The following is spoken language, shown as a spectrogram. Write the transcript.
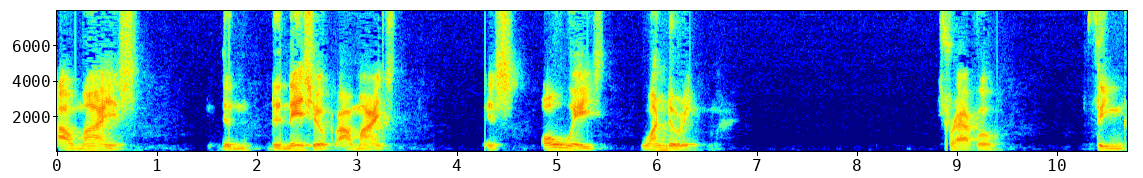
Our minds, the, the nature of our minds is always wandering. Travel, think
